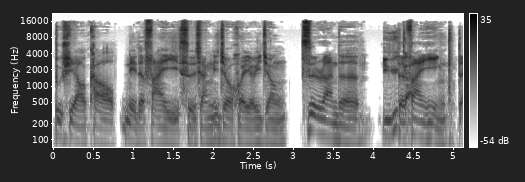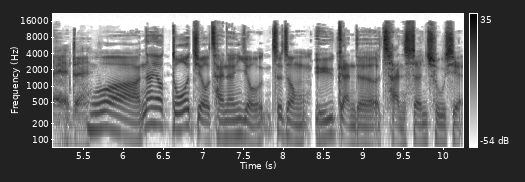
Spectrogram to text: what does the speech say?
不需要靠你的翻译思想，你就会有一种自然的语感的反应。对对。哇，那要多久才能有这种语感的产生出现？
